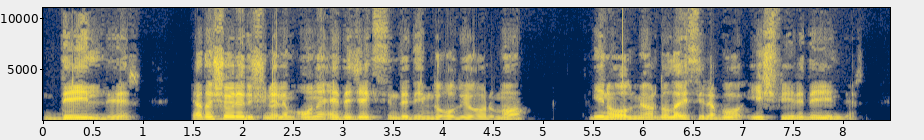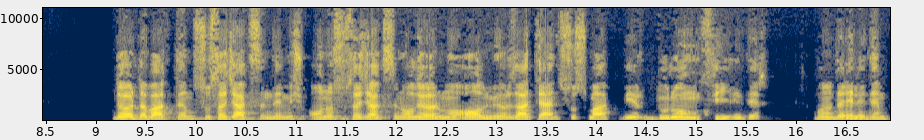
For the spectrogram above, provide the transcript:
değildir. Ya da şöyle düşünelim. Onu edeceksin dediğimde oluyor mu? Yine olmuyor. Dolayısıyla bu iş fiili değildir. Dörde baktım. Susacaksın demiş. Onu susacaksın oluyor mu? Olmuyor. Zaten susmak bir durum fiilidir. Bunu da eledim.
